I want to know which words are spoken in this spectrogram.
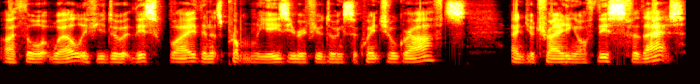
I thought, well, if you do it this way, then it's probably easier if you're doing sequential grafts and you're trading off this for that.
